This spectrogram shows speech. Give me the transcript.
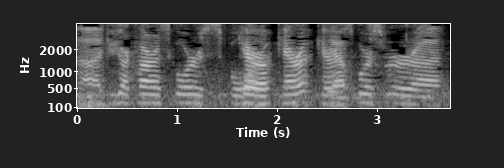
uh, Jujhar Khaira scores for Khaira. Khaira, Khaira Yep. scores for uh,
